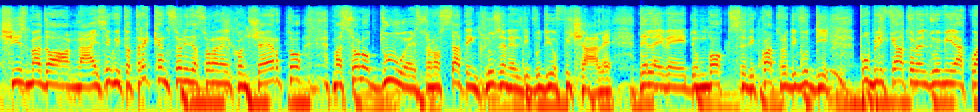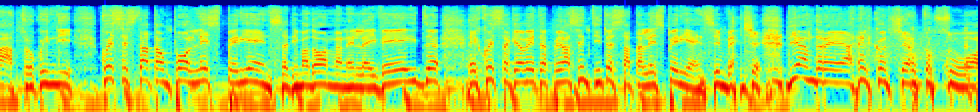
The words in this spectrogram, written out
She's Madonna. Ha eseguito tre canzoni da sola nel concerto, ma solo due sono state incluse nel DVD ufficiale della Live Aid, un box di quattro DVD pubblicato nel 2004. Quindi questa è stata un po' l'esperienza di Madonna nella Live Aid e questa che avete appena sentito è stata l'esperienza invece di Andrea nel concerto suo.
